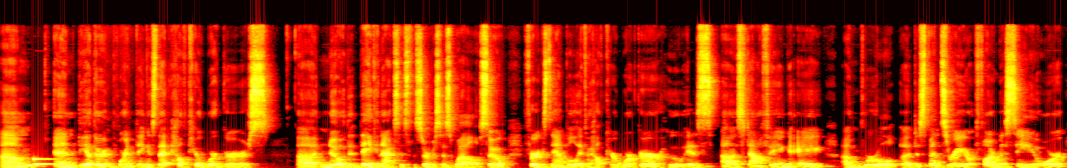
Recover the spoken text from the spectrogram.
Um, and the other important thing is that healthcare workers uh, know that they can access the service as well. So, for example, if a healthcare worker who is uh, staffing a um, rural uh, dispensary or pharmacy or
